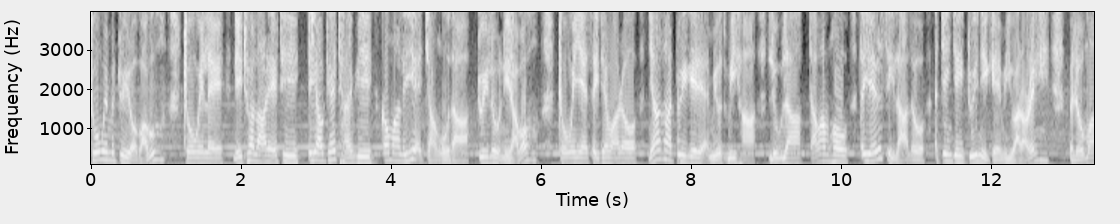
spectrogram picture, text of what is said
ထုံးဝင်းမတွေ့တော့ပါဘူးထုံးဝင်းလည်းနေထွက်လာတဲ့အထိတယောက်တည်းထိုင်ပြီးကောင်မလေးရဲ့အကြောင်းကိုသာတွေးလို့နေတာပေါ့ထုံးဝင်းရဲ့စိတ်ထဲမှာတော့ညခါတွေးခဲ့တဲ့အမျိုးသမီးဟာလူလားဒါမှမဟုတ်တရေတစီလားလို့အချိန်ချင်းတွေးနေခဲ့မိပါတော့တယ်ဘလို့မှ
